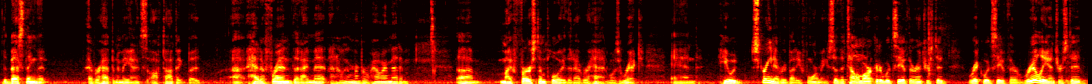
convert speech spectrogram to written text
the best thing that ever happened to me, and it's off topic, but I had a friend that I met. I don't even remember how I met him um, my first employee that I ever had was Rick, and he would screen everybody for me. So the telemarketer would see if they're interested. Rick would see if they're really interested.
